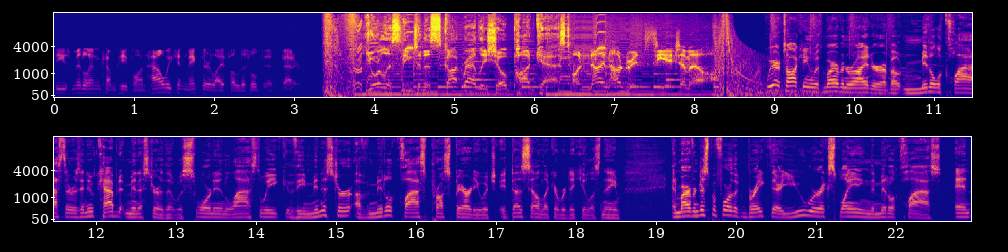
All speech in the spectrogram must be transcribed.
these middle income people and how we can make their life a little bit better. You're listening to the Scott Radley Show podcast on 900 CHML. We are talking with Marvin Ryder about middle class. There is a new cabinet minister that was sworn in last week, the Minister of Middle Class Prosperity, which it does sound like a ridiculous name. And Marvin, just before the break there, you were explaining the middle class. And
